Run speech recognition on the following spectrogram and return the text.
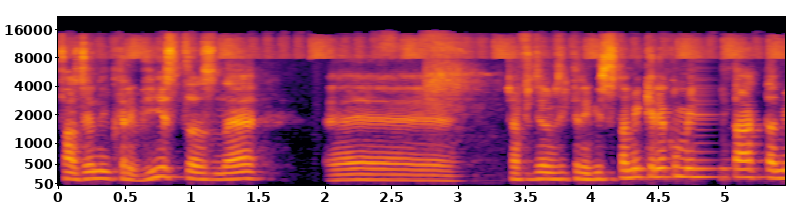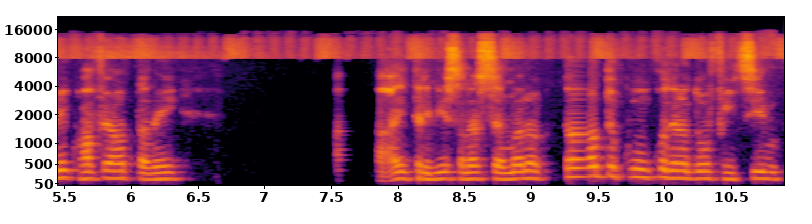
fazendo entrevistas, né? É já fizemos entrevistas. Também queria comentar também com o Rafael também a entrevista nessa semana, tanto com o coordenador ofensivo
